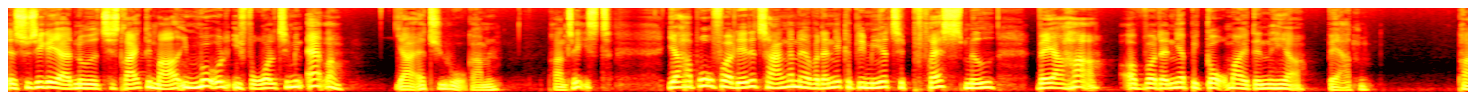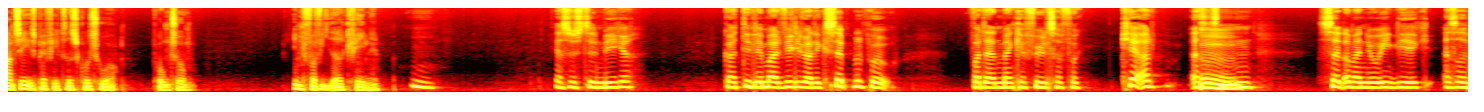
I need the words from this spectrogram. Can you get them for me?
Jeg synes ikke, at jeg er nået tilstrækkeligt meget i mål i forhold til min alder. Jeg er 20 år gammel. Parentest. Jeg har brug for at lette tankerne og hvordan jeg kan blive mere tilfreds med, hvad jeg har og hvordan jeg begår mig i denne her verden. Parentes perfekthedskultur. Punktum. En forvirret kvinde. Mm. Jeg synes, det er en mega godt dilemma, og et virkelig godt eksempel på, hvordan man kan føle sig for forkert. Altså mm. sådan, selvom man jo egentlig ikke, altså,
